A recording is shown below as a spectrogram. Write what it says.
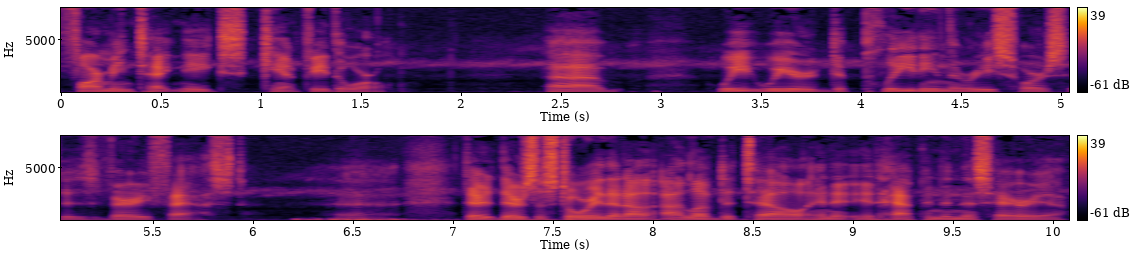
farming techniques can't feed the world. Uh, we we are depleting the resources very fast. Uh, there, there's a story that I, I, love to tell, and it, it, happened in this area.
